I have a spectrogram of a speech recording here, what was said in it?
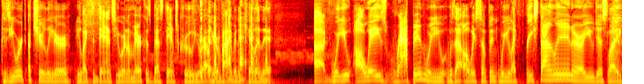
because you were a cheerleader, you like to dance, you were in America's Best Dance Crew, you were out here vibing and killing it. Uh, were you always rapping? Were you was that always something? Were you like freestyling, or are you just like?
